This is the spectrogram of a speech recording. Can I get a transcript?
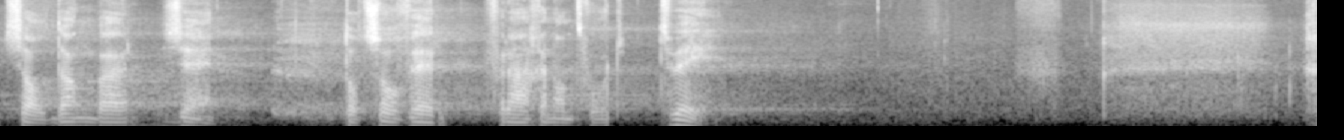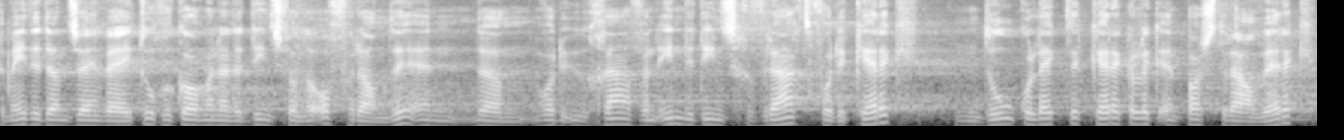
zal dankbaar zijn. Tot zover vraag en antwoord 2. Gemeente, dan zijn wij toegekomen naar de dienst van de offeranden en dan worden uw gaven in de dienst gevraagd voor de kerk, doelcollecte, kerkelijk en pastoraal werk.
